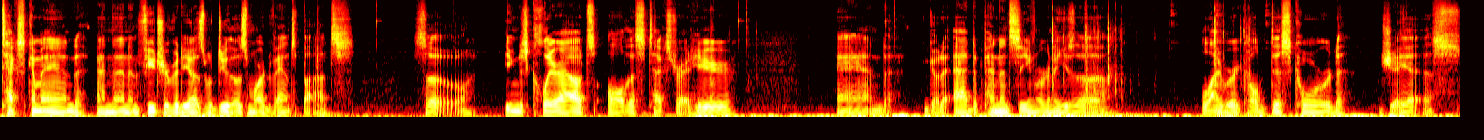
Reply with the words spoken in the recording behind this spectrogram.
text command. And then in future videos, we'll do those more advanced bots. So you can just clear out all this text right here and go to add dependency and we're going to use a library called discord.js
